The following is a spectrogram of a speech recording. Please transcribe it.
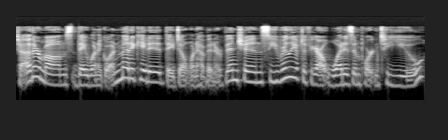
to other moms, they want to go unmedicated, they don't want to have interventions. So you really have to figure out what is important to you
